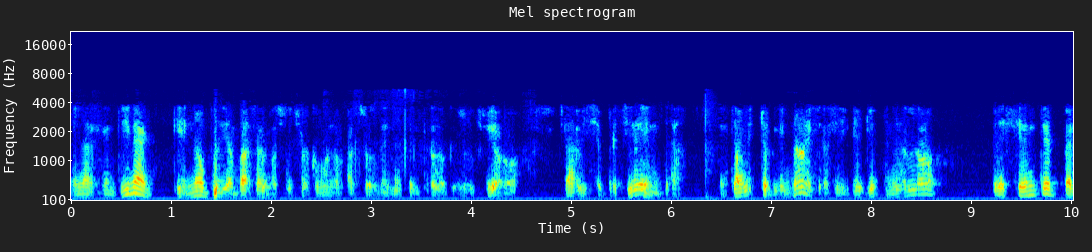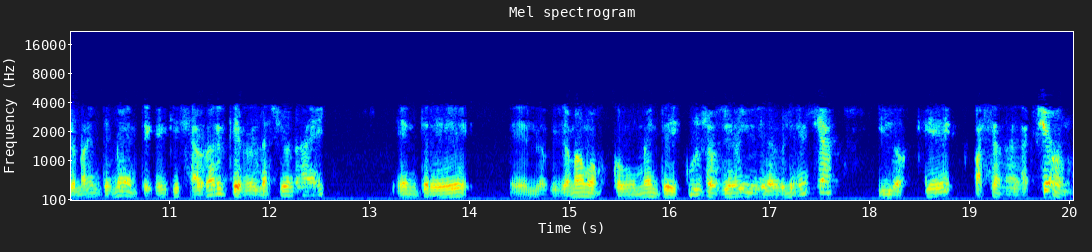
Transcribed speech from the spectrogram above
en la Argentina que no podían pasar los como nos pasó en el atentado que sufrió la vicepresidenta. Está visto que no es así, que hay que tenerlo presente permanentemente, que hay que saber qué relación hay entre eh, lo que llamamos comúnmente discursos de hoy de la violencia y los que pasan a la acción.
